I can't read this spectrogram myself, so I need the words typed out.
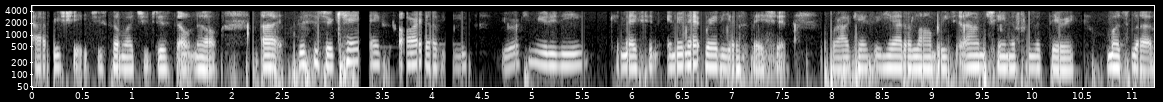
I appreciate you so much. You just don't know. Uh, this is your KXRW, your community connection internet radio station, broadcasting here out of Long Beach. And I'm Gena from the Theory. Much love.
